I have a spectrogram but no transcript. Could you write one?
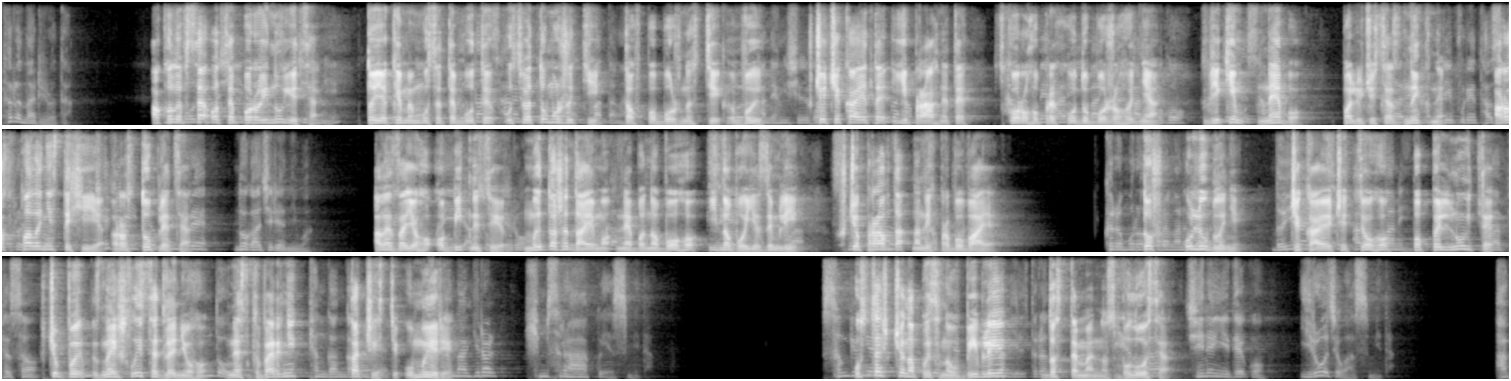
А коли все оце поруйнується, то якими мусите бути у святому житті та в побожності ви, що чекаєте і прагнете скорого приходу Божого дня, в яким небо палючися зникне, а розпалені стихії розтопляться. Але за його обітницею ми дожидаємо небо нового і нової землі, що правда на них пробуває. Тож, улюблені, чекаючи цього, попильнуйте, щоб ви знайшлися для нього нескверні та чисті у мирі. Усе, що написано в Біблії, достеменно збулося.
